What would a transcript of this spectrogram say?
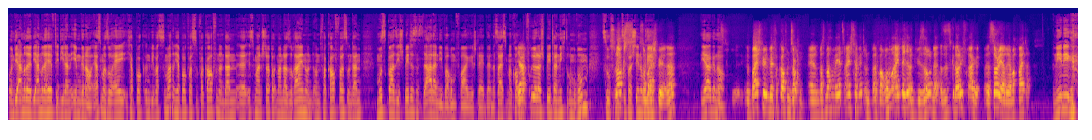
Und die andere, die andere Hälfte, die dann eben genau, erstmal so, ey, ich habe Bock irgendwie was zu machen, ich habe Bock was zu verkaufen und dann äh, ist man, stolpert man da so rein und, und verkauft was und dann muss quasi spätestens da dann die Warum-Frage gestellt werden. Das heißt, man kommt ja. früher oder später nicht drum rum, zu, zu verstehen, okay. Zum Beispiel, ne? Ja, genau. Das, Beispiel, wir verkaufen Socken. Äh, was machen wir jetzt eigentlich damit und warum eigentlich und wieso? Ne? Also das ist genau die Frage. Äh, sorry, Adrian, mach weiter. Nee, nee,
